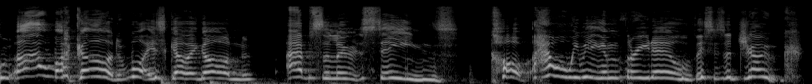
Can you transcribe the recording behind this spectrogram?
0 Oh my god, what is going on? Absolute scenes. How are we beating them three 0 This is a joke.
